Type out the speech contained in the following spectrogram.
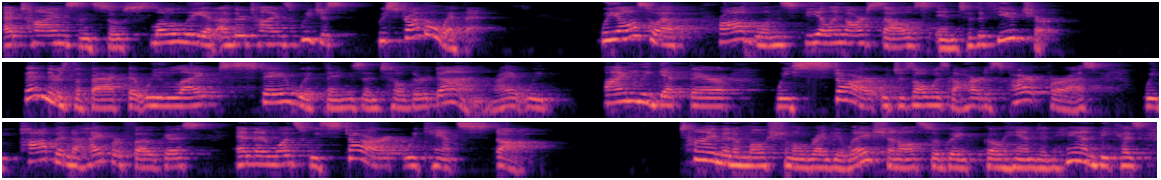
at times and so slowly at other times. We just, we struggle with it. We also have problems feeling ourselves into the future. Then there's the fact that we like to stay with things until they're done, right? We finally get there. We start, which is always the hardest part for us. We pop into hyperfocus. And then once we start, we can't stop time and emotional regulation also go hand in hand because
